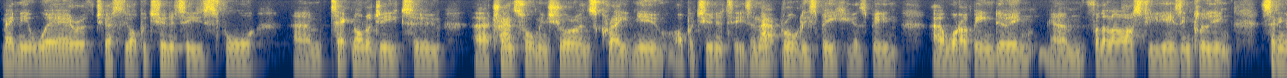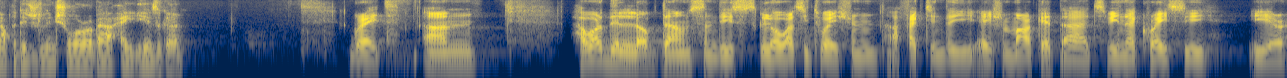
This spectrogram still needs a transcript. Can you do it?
made me aware of just the opportunities for um, technology to uh, transform insurance, create new opportunities. And that, broadly speaking, has been uh, what I've been doing um, for the last few years, including setting up the digital insurer about eight years ago. Great. Um, How are the lockdowns and this global situation affecting the Asian market? Uh, it's been a crazy year,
